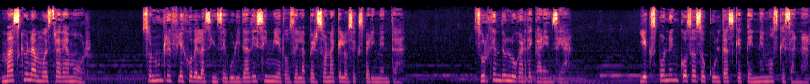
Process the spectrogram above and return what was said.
Más que una muestra de amor, son un reflejo de las inseguridades y miedos de la persona que los experimenta. Surgen de un lugar de carencia y exponen cosas ocultas que tenemos que sanar.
